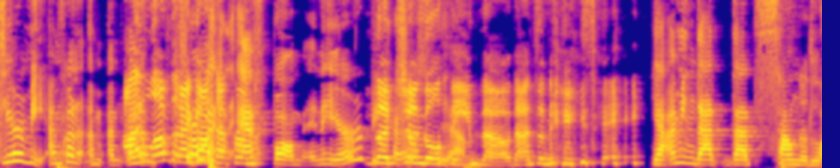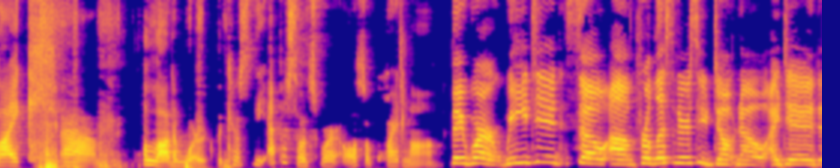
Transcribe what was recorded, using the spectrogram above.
Dear me, I'm gonna. I'm. I'm gonna I love that I got that from f-bomb in here. The jungle yeah. theme, though, that's amazing. Yeah, I mean that that sounded like um, a lot of work because the episodes were also quite long. They were. We did so um for listeners who don't know, I did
